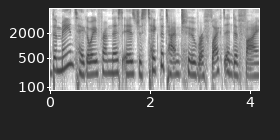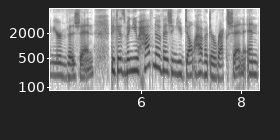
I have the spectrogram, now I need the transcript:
the main takeaway from this is just take the time to reflect and define your vision because when you have no vision, you don't have a direction. And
